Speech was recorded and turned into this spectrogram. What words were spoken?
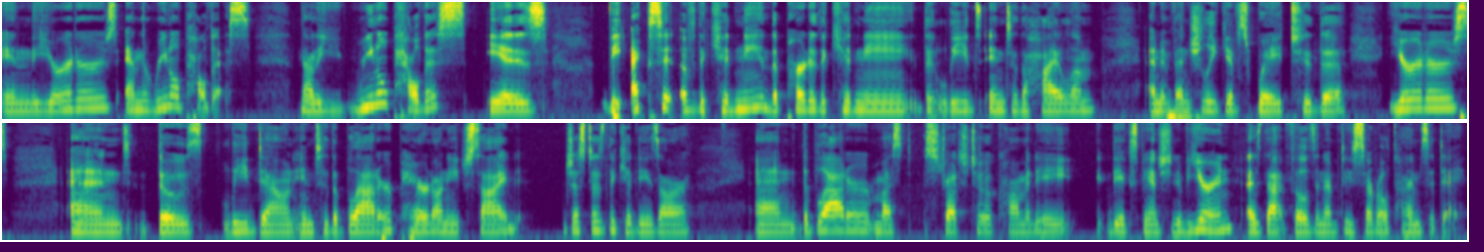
in the ureters and the renal pelvis. Now, the renal pelvis is the exit of the kidney, the part of the kidney that leads into the hilum and eventually gives way to the ureters, and those lead down into the bladder, paired on each side, just as the kidneys are and the bladder must stretch to accommodate the expansion of urine as that fills and empties several times a day.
